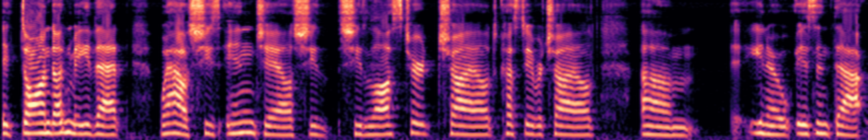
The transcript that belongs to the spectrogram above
it dawned on me that wow, she's in jail. She she lost her child, custody of her child. Um, you know, isn't that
